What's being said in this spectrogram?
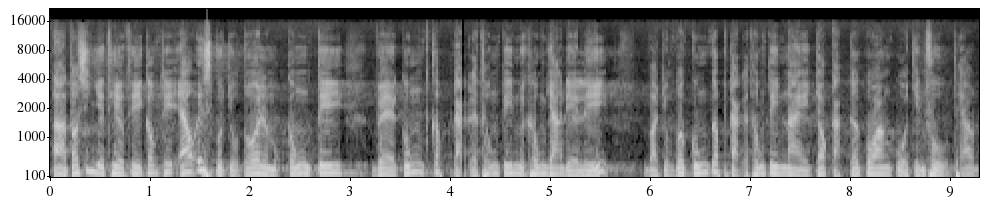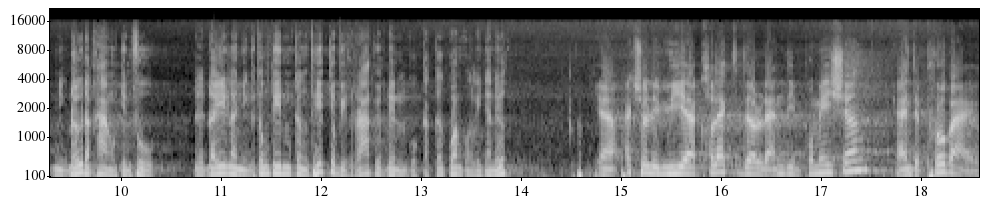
À, tôi xin giới thiệu thì công ty LX của chúng tôi là một công ty về cung cấp các cái thông tin về không gian địa lý và chúng tôi cung cấp các cái thông tin này cho các cơ quan của chính phủ theo những đơn đặt hàng của chính phủ. Đây là những cái thông tin cần thiết cho việc ra quyết định của các cơ quan quản lý nhà nước. Yeah, actually, we uh, collect the land information and provide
